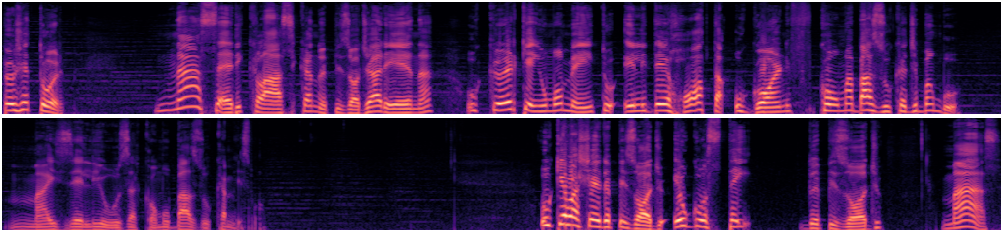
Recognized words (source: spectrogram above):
projetor. Na série clássica, no episódio Arena, o Kirk, em um momento, ele derrota o Gorn com uma bazuca de bambu. Mas ele usa como bazuca mesmo. O que eu achei do episódio? Eu gostei do episódio, mas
